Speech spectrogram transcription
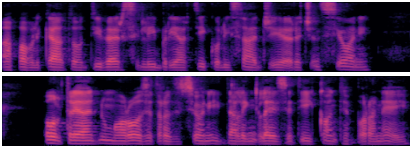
Ha pubblicato diversi libri, articoli, saggi e recensioni, oltre a numerose traduzioni dall'inglese di contemporanei.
